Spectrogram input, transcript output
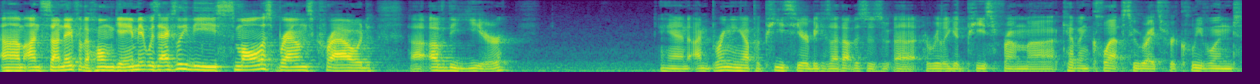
um, on Sunday for the home game. It was actually the smallest Browns crowd uh, of the year. And I'm bringing up a piece here because I thought this was uh, a really good piece from uh, Kevin Kleps, who writes for Cleveland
